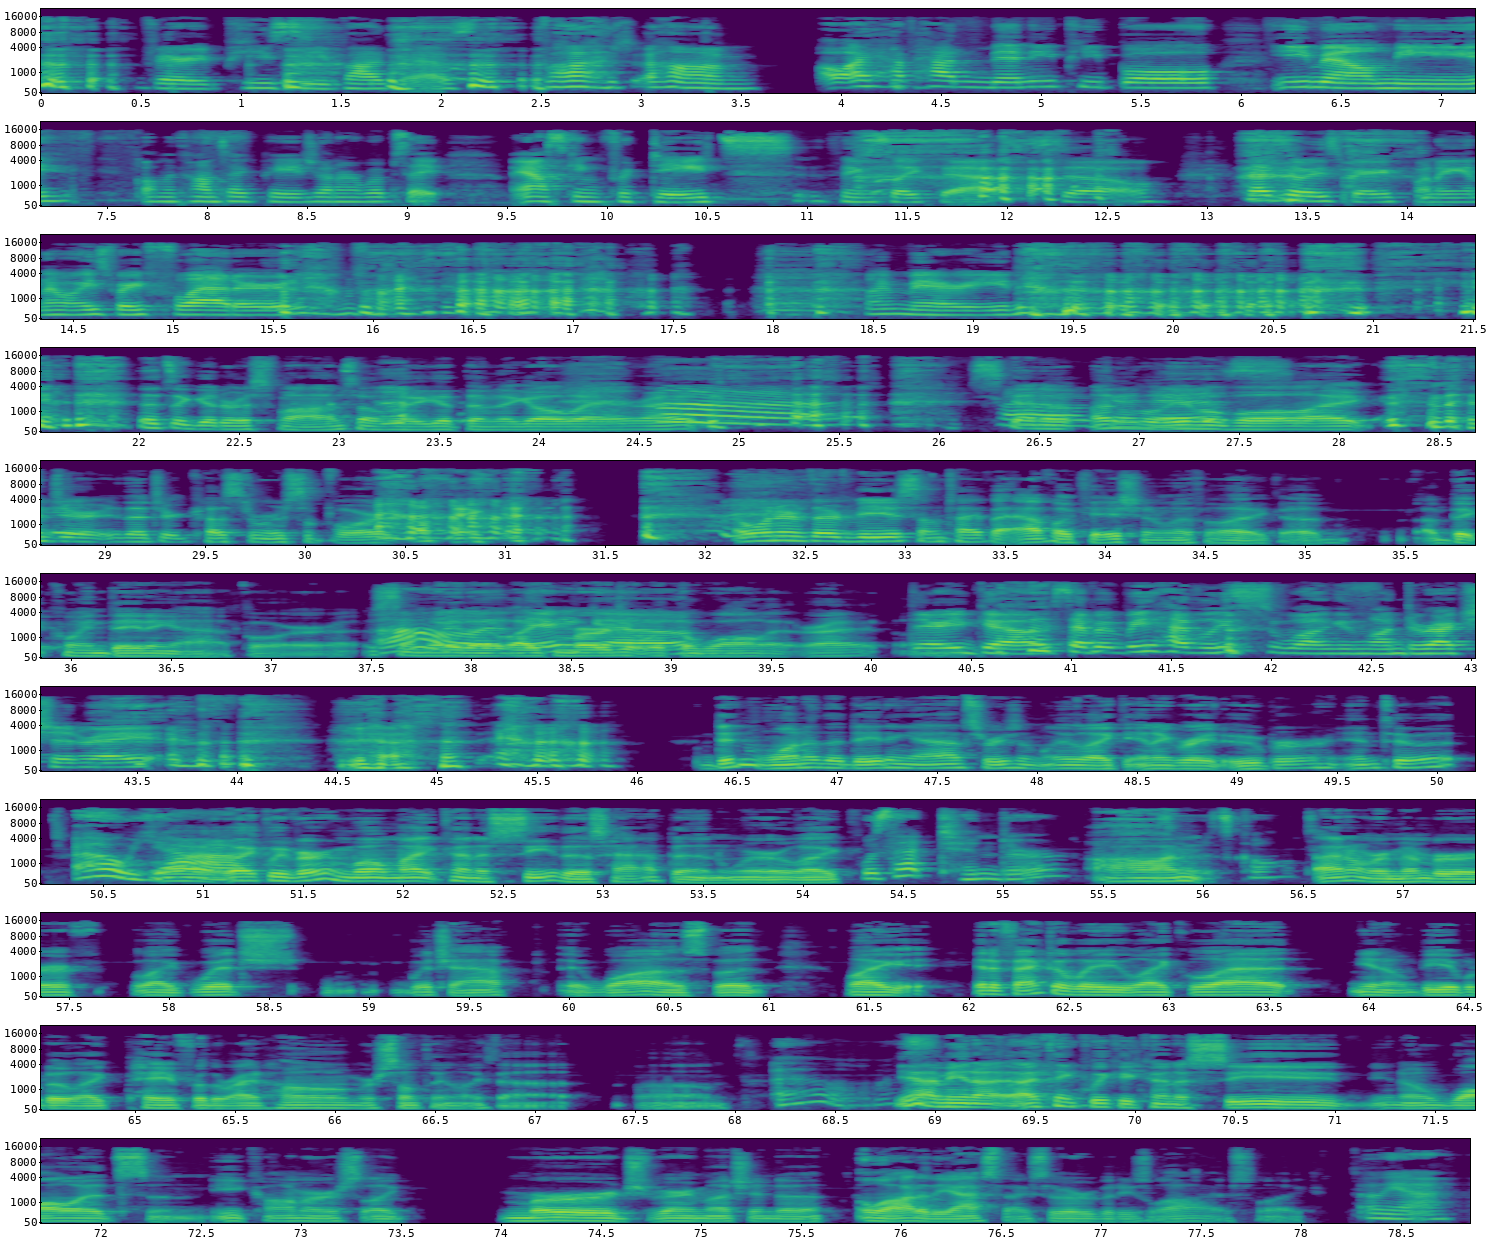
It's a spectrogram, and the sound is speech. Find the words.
very PC podcast. But um, oh, I have had many people email me on the contact page on our website asking for dates, things like that. so that's always very funny, and I'm always very flattered. I'm married. That's a good response. Hopefully, get them to go away, right? Ah. it's kind Oh, of unbelievable, like that your that your customer support. Like, I wonder if there'd be some type of application with like a, a Bitcoin dating app or some way Oh, to like there you merge it with the wallet, right? there you go. Except it'd be heavily swung in one direction, right? yeah. Didn't one of the dating apps recently like integrate Uber into it? oh yeah. Like, like we very well might kind of see this happen where like was that Tinder? oh I'm what it's called? I don't remember like which which app it was, but like it effectively like let you know be able to like pay for the ride home or something like that. Um, oh. yeah, I mean, I, I think we could kind of see you know wallets and e-commerce like merge very much into a lot of the aspects of everybody's lives. Like, Oh yeah,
